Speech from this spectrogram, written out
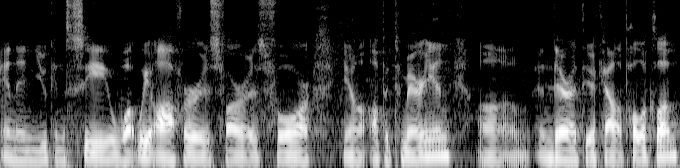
and then you can see what we offer as far as for, you know, up at Temerian um, and there at the Ocala Polo Club.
